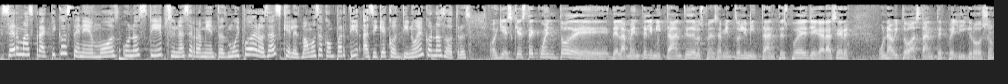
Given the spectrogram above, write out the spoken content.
ser más prácticos tenemos unos tips, unas herramientas muy poderosas que les vamos a compartir, así que continúen con nosotros. Oye, es que este cuento de, de la mente limitante, de los pensamientos limitantes puede llegar a ser un hábito bastante peligroso.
